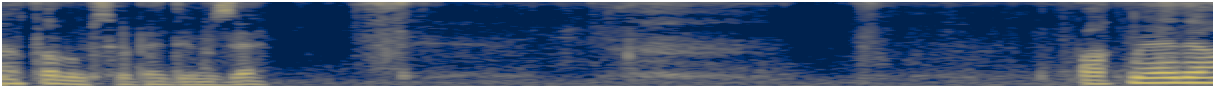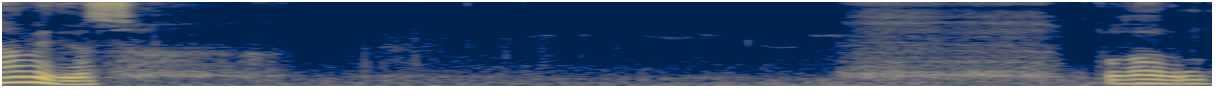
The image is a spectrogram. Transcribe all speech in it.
Atalım sepetimize. Bakmaya devam ediyoruz. Bulalım.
